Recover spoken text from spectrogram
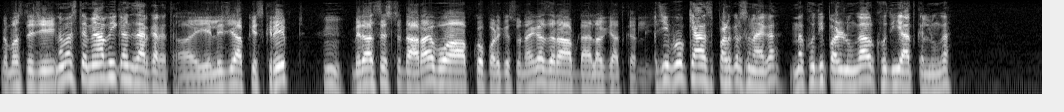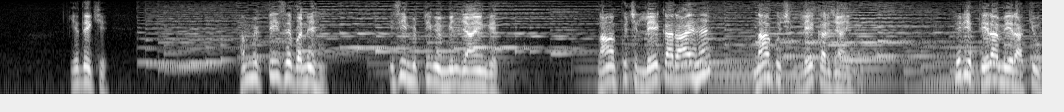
नमस्ते जी। नमस्ते मैं आप ही का इंतज़ार कर रहा था। आ, ये लीजिए आपकी स्क्रिप्ट हम्म। मेरा असिस्टेंट आ रहा है वो आपको पढ़ के सुनाएगा जरा आप डायलॉग याद कर लीजिए। जी वो क्या पढ़कर सुनाएगा? मैं खुद ही पढ़ लूँगा और खुद ही याद कर लूँगा। ये देखिए हम मिट्टी से बने हैं। इसी मिट्टी में मिल जाएँगे। ना कुछ लेकर आए हैं ना कुछ लेकर जाएँगे। फिर ये तेरा मेरा क्यों?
